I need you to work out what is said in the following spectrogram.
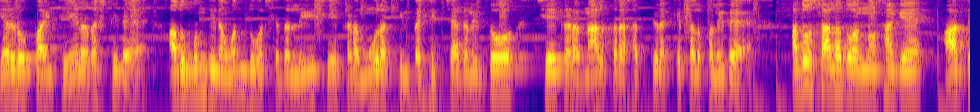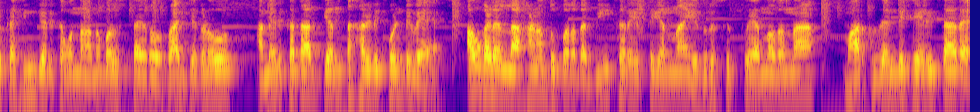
ಎರಡು ಪಾಯಿಂಟ್ ಏಳರಷ್ಟಿದೆ. ಅದು ಮುಂದಿನ ಒಂದು ವರ್ಷದಲ್ಲಿ ಶೇಕಡ ಮೂರಕ್ಕಿಂತ ಹೆಚ್ಚಾಗಲಿದ್ದು, ಶೇಕಡ ನಾಲ್ಕರ ಹತ್ತಿರಕ್ಕೆ ತಲುಪಲಿದೆ. ಅದು ಸಾಲದು ಅನ್ನೋ ಹಾಗೆ ಆರ್ಥಿಕ ಹಿಂಜರಿತವನ್ನು ಅನುಭವಿಸ್ತಾ ಇರೋ ರಾಜ್ಯಗಳು ಅಮೆರಿಕದಾದ್ಯಂತ ಹರಡಿಕೊಂಡಿವೆ. ಅವುಗಳೆಲ್ಲ ಹಣದುಬ್ಬರದ ಭೀಕರತೆಯನ್ನು ಎದುರಿಸುತ್ತವೆ ಅನ್ನೋದನ್ನು ಮಾರ್ಕ್ ಝೆಂಡಿ ಹೇಳಿದ್ದಾರೆ.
